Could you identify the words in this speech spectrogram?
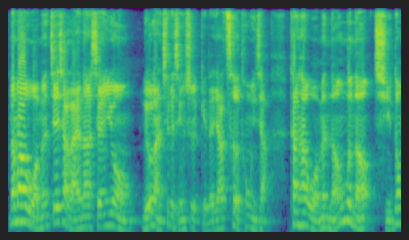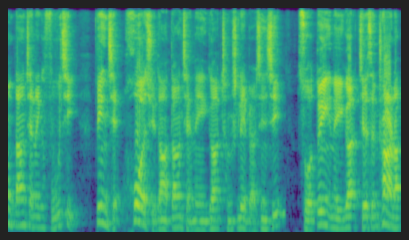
那么我们接下来呢，先用浏览器的形式给大家测通一下，看看我们能不能启动当前的一个服务器，并且获取到当前的一个城市列表信息所对应的一个 JSON 串呢？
